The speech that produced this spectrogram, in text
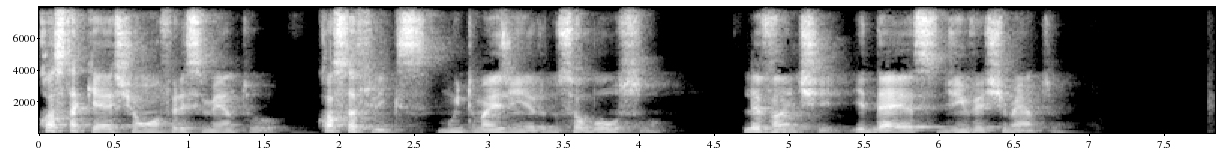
Costa Cash é um oferecimento Costa Flix, muito mais dinheiro no seu bolso. Levante ideias de investimento.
